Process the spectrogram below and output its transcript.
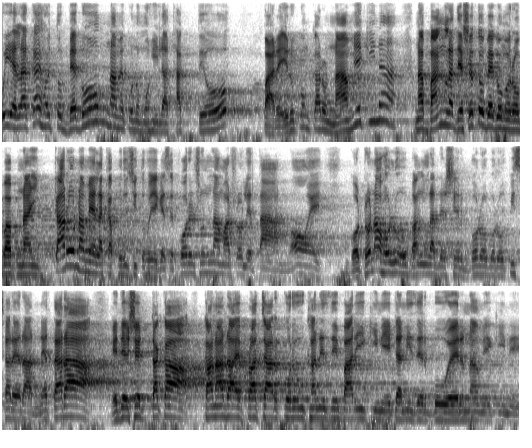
ওই এলাকায় হয়তো বেগম নামে কোনো মহিলা থাকতেও পারে, এরকম কারও নামে কি না? না বাংলাদেশে তো বেগমের অভাব নাই, কারও নামে এলাকা পরিচিত হয়ে গেছে। পরে শুনলাম আসলে তা নয়। ঘটনা হলো বাংলাদেশের বড় বড় অফিসারেরা, নেতারা এদেশের টাকা কানাডায় প্রচার করে ওখানে যে বাড়ি কিনে, এটা নিজের বউয়ের নামে কিনে।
